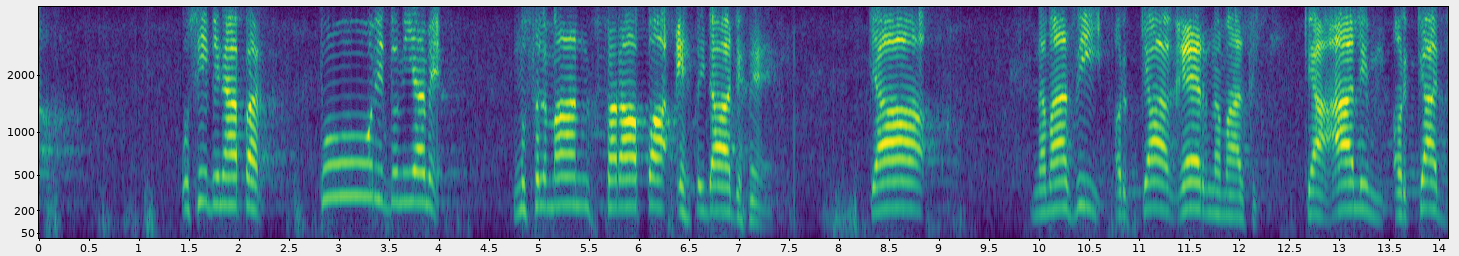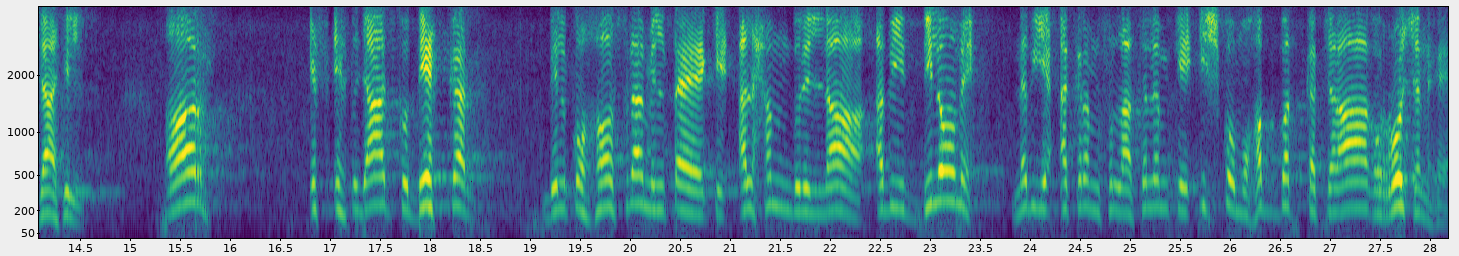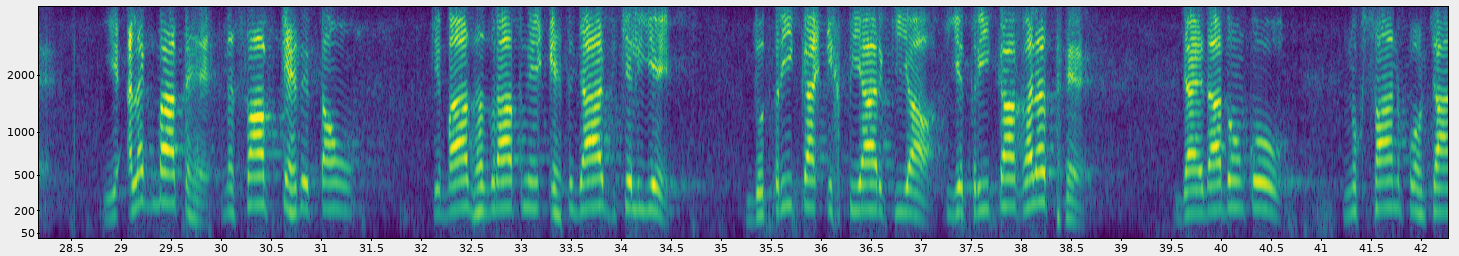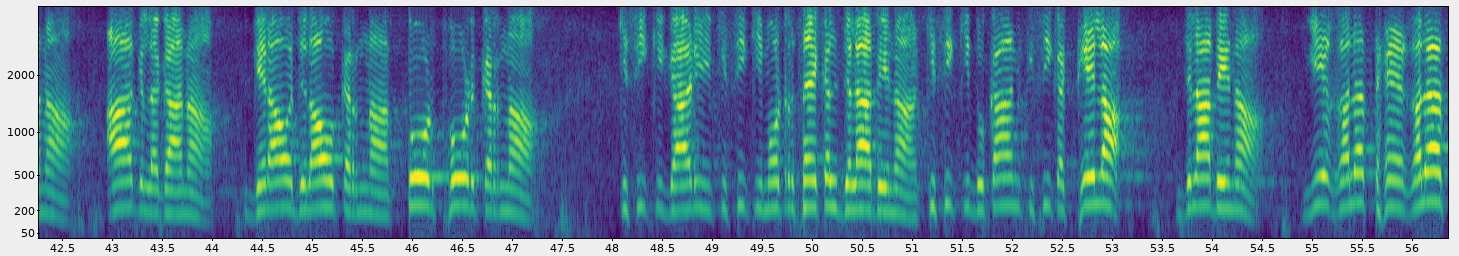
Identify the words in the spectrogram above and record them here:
اسی بنا پر پوری دنیا میں مسلمان سراپا احتجاج ہیں۔ کیا نمازی اور کیا غیر نمازی، کیا عالم اور کیا جاہل۔ اور اس احتجاج کو دیکھ کر دل کو حوصلہ ملتا ہے کہ الحمد ابھی دلوں میں نبی اکرم صلی اللہ علیہ وسلم کے عشق و محبت کا چراغ روشن ہے۔ یہ الگ بات ہے۔ میں صاف کہہ دیتا ہوں کہ بعض حضرات نے احتجاج کے لیے جو طریقہ اختیار کیا، یہ طریقہ غلط ہے۔ جائیدادوں کو نقصان پہنچانا، آگ لگانا، گراؤ جلاؤ کرنا، توڑ پھوڑ کرنا، کسی کی گاڑی، کسی کی موٹر سائیکل جلا دینا، کسی کی دکان، کسی کا ٹھیلا جلا دینا، یہ غلط ہے، غلط۔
